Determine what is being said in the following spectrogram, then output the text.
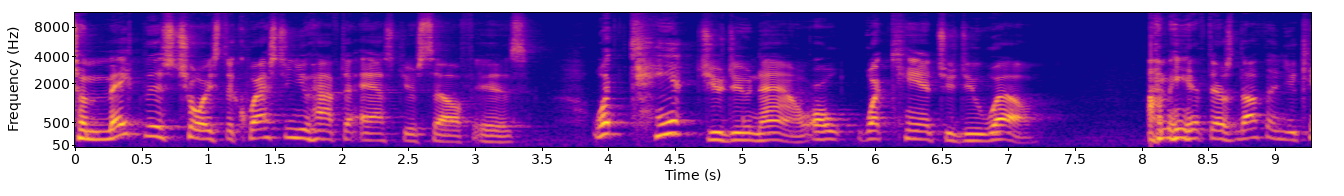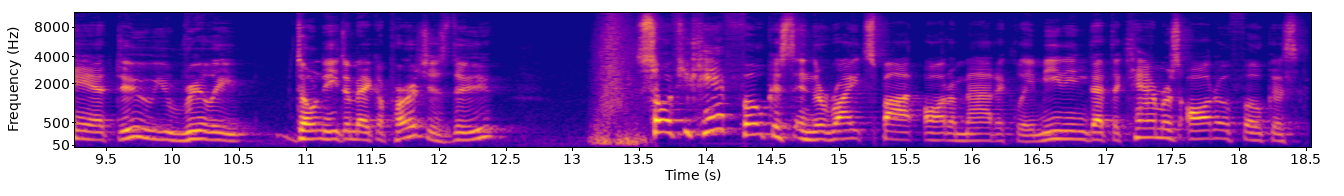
To make this choice, the question you have to ask yourself is, what can't you do now or what can't you do well? I mean, if there's nothing you can't do, you really don't need to make a purchase, do you? So if you can't focus in the right spot automatically, meaning that the camera's autofocus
